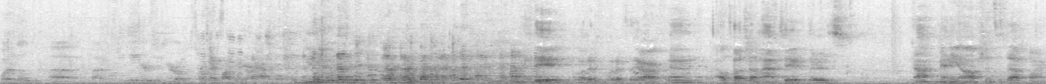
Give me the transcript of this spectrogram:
What if the uh, uh, key leaders in your program partner are assholes? Indeed. What if, what if they are? And I'll touch on that too. There's not many options at that point.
